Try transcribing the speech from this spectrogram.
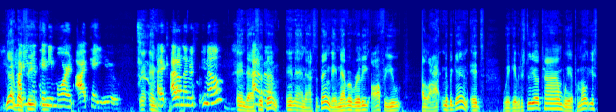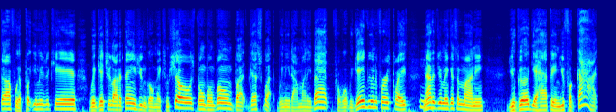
yeah, and how but you see, gonna pay me more and I pay you? and, and, Like, I don't understand. You know? and that's the know. thing, and, and that's the thing. They never really offer you a lot in the beginning. It's we'll give you the studio time, we'll promote your stuff, we'll put your music here, we'll get you a lot of things. You can go make some shows, boom, boom, boom. But guess what? We need our money back for what we gave you in the first place. Hmm. Now that you're making some money, you're good, you're happy, and you forgot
